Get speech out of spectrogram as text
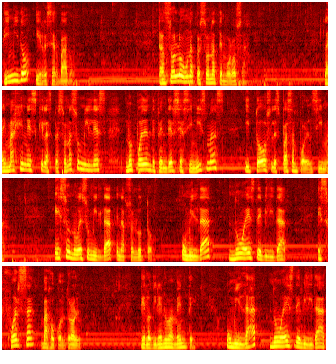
tímido y reservado. Tan solo una persona temorosa. La imagen es que las personas humildes no pueden defenderse a sí mismas y todos les pasan por encima. Eso no es humildad en absoluto. Humildad no es debilidad, es fuerza bajo control. Te lo diré nuevamente. Humildad no es debilidad,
